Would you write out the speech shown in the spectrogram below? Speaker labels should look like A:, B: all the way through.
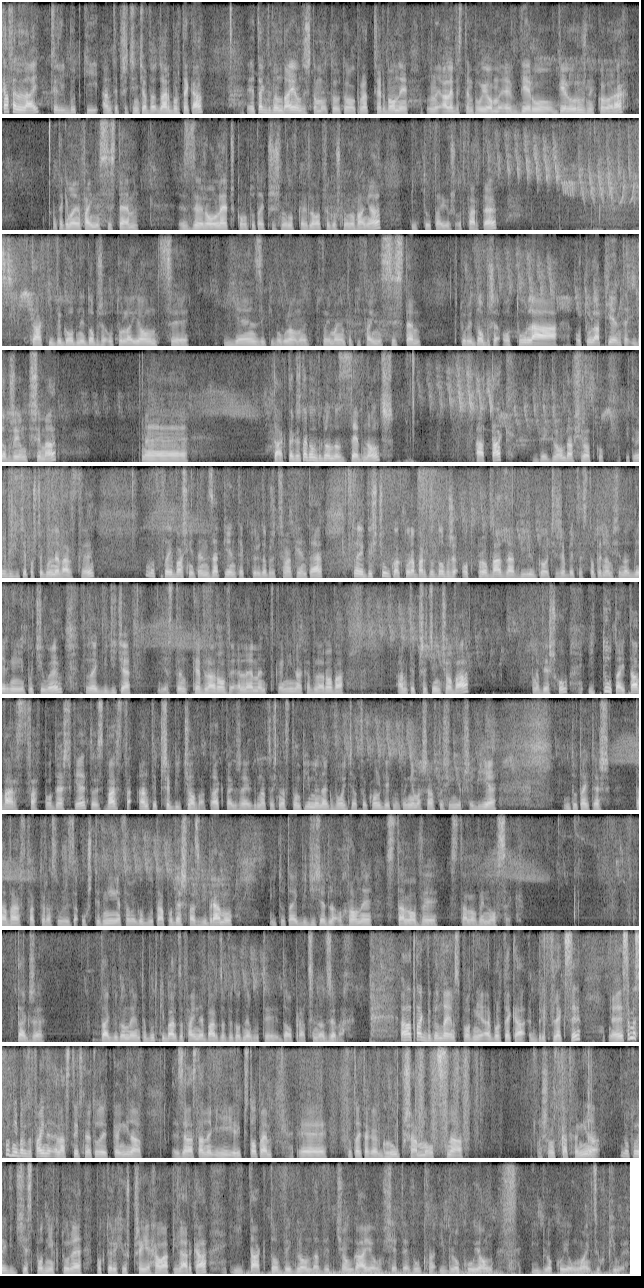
A: Scaffel Light, czyli budki antyprzecięciowe od Arborteka. E, Tak wyglądają, zresztą to, to akurat czerwony, mm, ale występują w wielu, w wielu różnych kolorach. Taki mają fajny system z roleczką tutaj przy sznurówkach dla łatwego sznurowania i tutaj już otwarte. Taki wygodny, dobrze otulający język i w ogóle one tutaj mają taki fajny system, który dobrze otula, otula piętę i dobrze ją trzyma. Eee, tak, także tak on wygląda z zewnątrz, a tak wygląda w środku. I tu już widzicie poszczególne warstwy. No tutaj właśnie ten zapiętek, który dobrze trzyma piętę. Tutaj wyściółka, która bardzo dobrze odprowadza wilgoć, żeby te stopy nam się nadmiernie nie pociły. Tutaj jak widzicie jest ten kewlarowy element, tkanina kewlarowa antyprzecięciowa na wierzchu i tutaj ta warstwa w podeszwie to jest warstwa antyprzebiciowa, tak? Także jak na coś nastąpimy, na gwoździa, cokolwiek, no to nie ma szans, to się nie przebije. I tutaj też ta warstwa, która służy za usztywnienie całego buta, podeszwa z wibramu i tutaj jak widzicie dla ochrony stalowy, stalowy nosek. Także tak wyglądają te budki, bardzo fajne, bardzo wygodne buty do pracy na drzewach. A tak wyglądają spodnie Arborteka Brieflexy. E, Same spodnie bardzo fajne, elastyczne, tutaj tkanina z elastanem i ripstopem. E, Tutaj taka grubsza, mocna szorstka tkanina. No tutaj widzicie spodnie, które, po których już przejechała pilarka i tak to wygląda. Wyciągają się te włókna i blokują, i blokują łańcuch piły.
